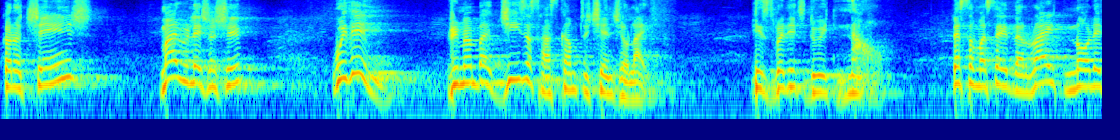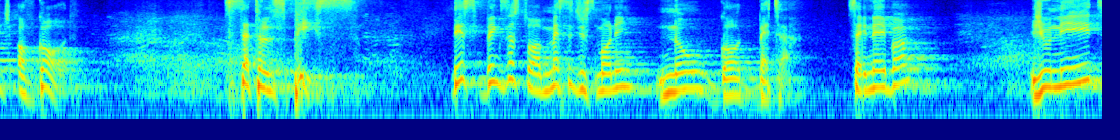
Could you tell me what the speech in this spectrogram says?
cannot change my relationship with Him. Remember, Jesus has come to change your life. He's ready to do it now. Let someone say, the right knowledge of God settles peace. This brings us to our message this morning know God better. Say, neighbor, you need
